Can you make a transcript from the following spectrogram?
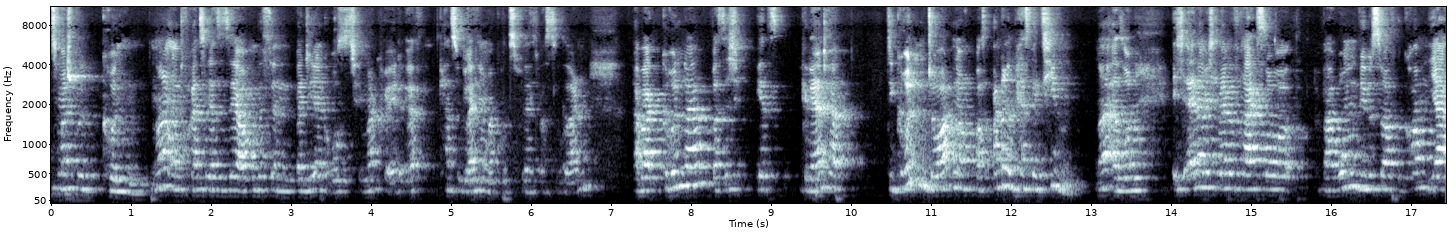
zum Beispiel Gründen. Ne? Und Franzi, das ist ja auch ein bisschen bei dir ein großes Thema, Creative. Kannst du gleich nochmal kurz vielleicht was zu sagen. Aber Gründer, was ich jetzt gelernt habe, die gründen dort noch aus anderen Perspektiven. Ne? Also ich erinnere mich, wenn du fragst, so, warum, wie bist du darauf gekommen? Ja,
